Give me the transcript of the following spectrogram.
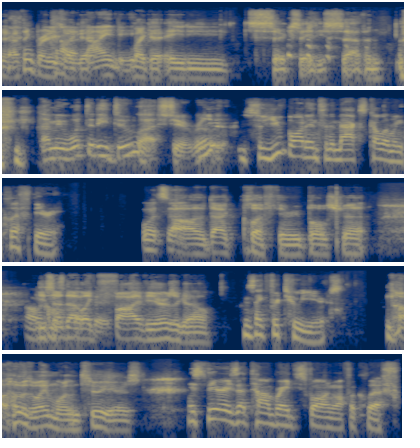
Yeah, I think Brady's like a a 90. like a 86, 87. I mean, what did he do last year? Really? So you bought into the Max Kellerman Cliff theory. What's that? oh, that Cliff theory bullshit. Oh, He said that like theory. five years ago. it was like for two years. No, that was way more than two years. His theory is that Tom Brady's falling off a cliff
